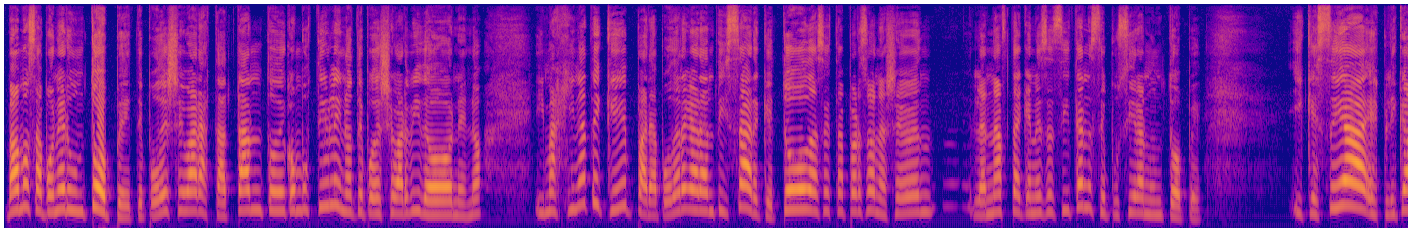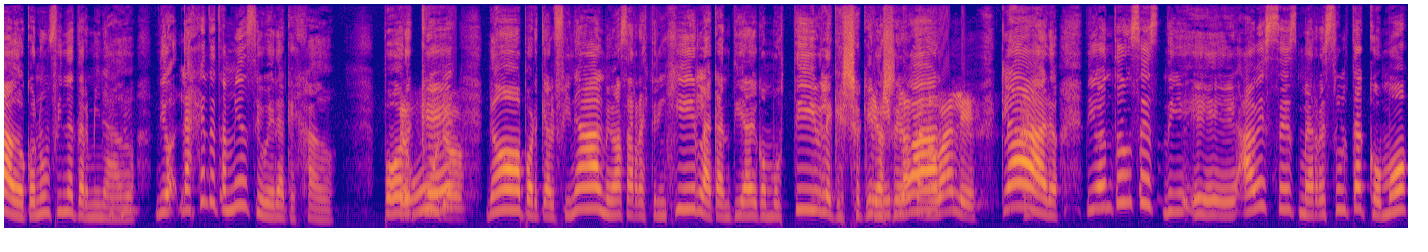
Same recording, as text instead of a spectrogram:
vamos a poner un tope, te podés llevar hasta tanto de combustible y no te podés llevar bidones, ¿no? Imagínate que para poder garantizar que todas estas personas lleven la nafta que necesitan, se pusieran un tope. Y que sea explicado con un fin determinado. Digo, la gente también se hubiera quejado. Porque, Seguro. no, porque al final me vas a restringir la cantidad de combustible que yo quiero mi llevar. plata no vale. Claro, digo, entonces eh, a veces me resulta como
